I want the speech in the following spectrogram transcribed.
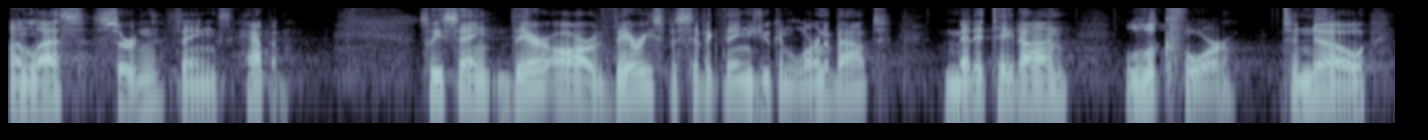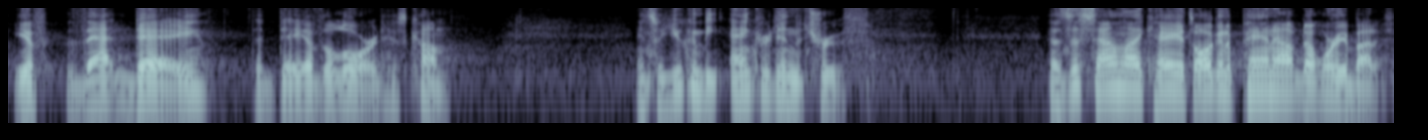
unless certain things happen. So he's saying there are very specific things you can learn about meditate on, look for, to know if that day, the day of the Lord, has come. And so you can be anchored in the truth. Does this sound like, hey, it's all going to pan out, don't worry about it?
